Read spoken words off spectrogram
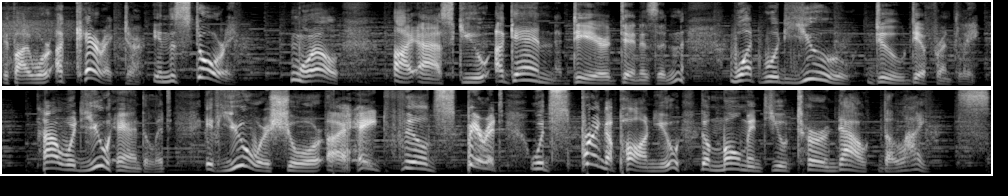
if I were a character in the story. Well, I ask you again, dear denizen, what would you do differently? How would you handle it if you were sure a hate filled spirit would spring upon you the moment you turned out the lights?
